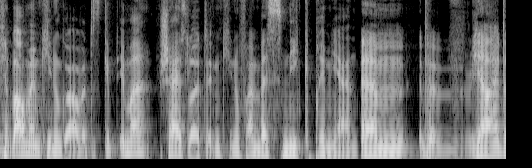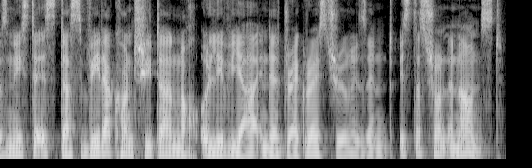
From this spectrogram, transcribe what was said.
Ich habe auch mal im Kino gearbeitet. Es gibt immer Scheißleute im Kino, vor allem bei Sneak-Premieren. ähm, ja, das nächste ist, dass weder Conchita noch Olivia in der Drag Race Jury sind. Ist das schon announced?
